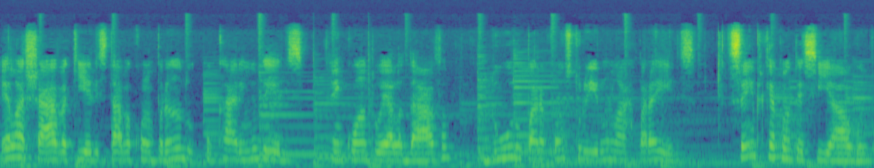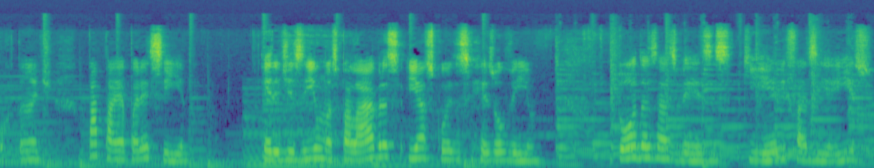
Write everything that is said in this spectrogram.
Ela achava que ele estava comprando o carinho deles, enquanto ela dava duro para construir um lar para eles. Sempre que acontecia algo importante, papai aparecia. Ele dizia umas palavras e as coisas se resolviam. Todas as vezes que ele fazia isso,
